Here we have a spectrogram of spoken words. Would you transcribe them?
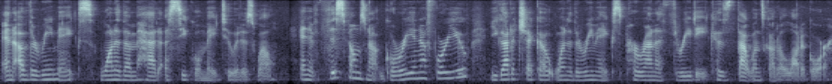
And of the remakes, one of them had a sequel made to it as well. And if this film's not gory enough for you, you gotta check out one of the remakes, Piranha 3D, because that one's got a lot of gore.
